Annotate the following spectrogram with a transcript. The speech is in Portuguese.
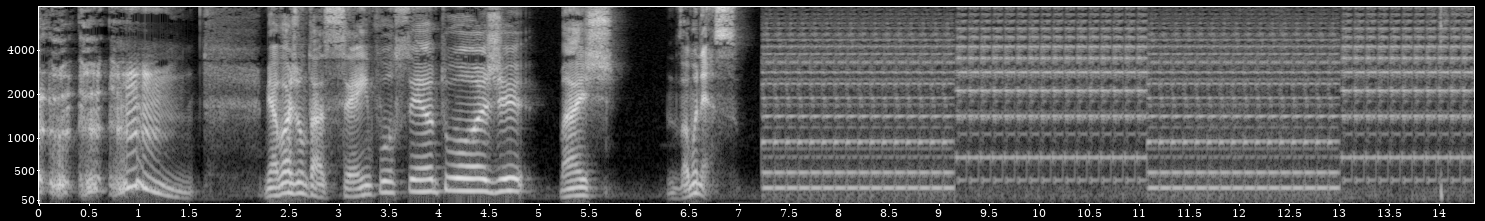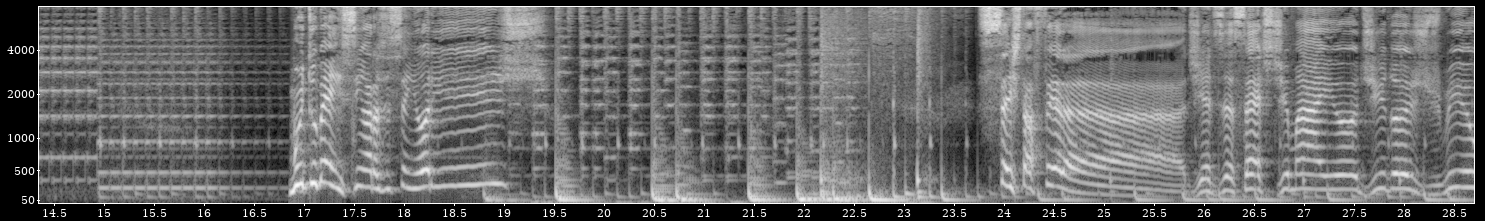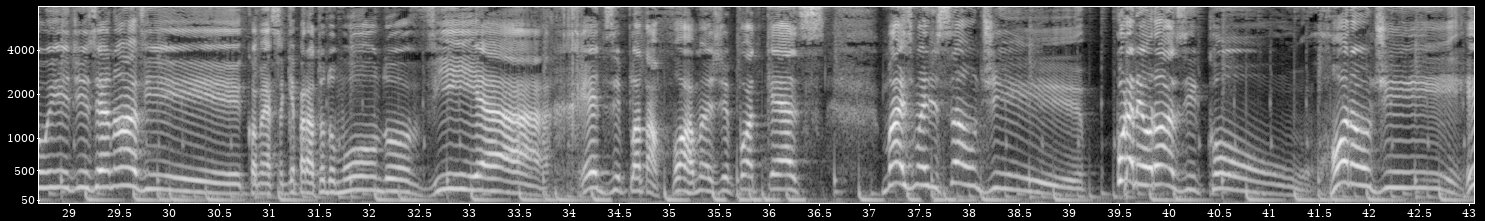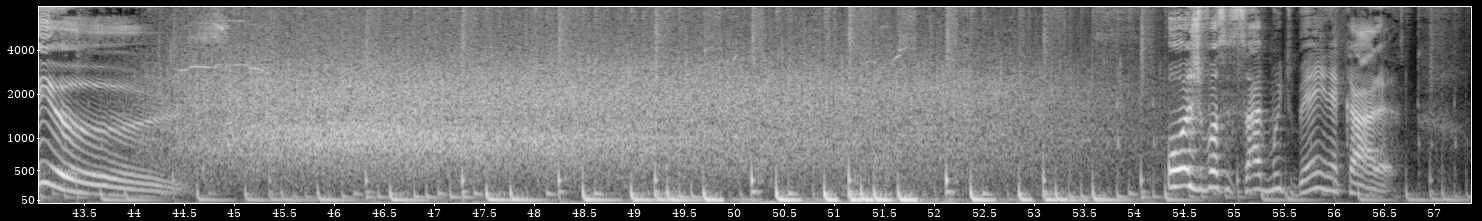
Minha voz não tá 100% hoje, mas vamos nessa. Muito bem, senhoras e senhores. Sexta-feira, dia 17 de maio de 2019. Começa aqui para todo mundo via redes e plataformas de podcast. Mais uma edição de Pura Neurose com Ronald Rios. Hoje você sabe muito bem, né, cara?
